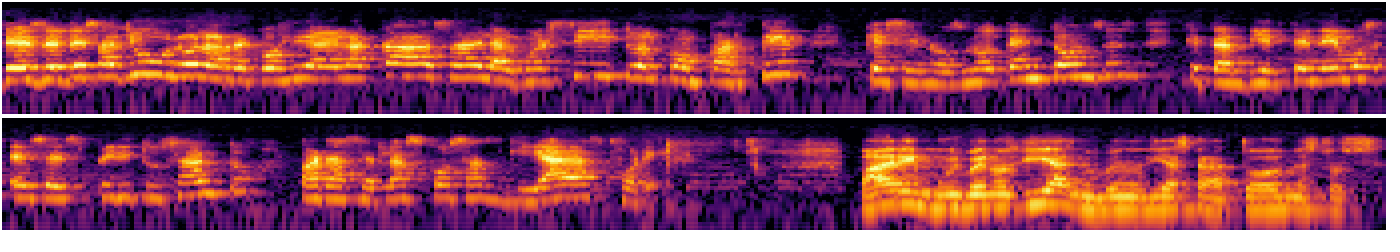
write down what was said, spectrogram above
Desde el desayuno, la recogida de la casa, el almuercito, el compartir, que se nos note entonces que también tenemos ese Espíritu Santo para hacer las cosas guiadas por Él. Padre, muy buenos días, muy buenos días para todos nuestros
